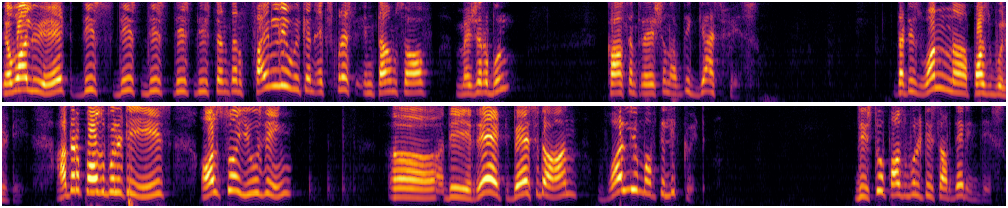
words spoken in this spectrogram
evaluate this, this, this, this, this and then finally, we can express in terms of measurable concentration of the gas phase. That is one uh, possibility. Other possibility is also using uh, the rate based on volume of the liquid. These two possibilities are there in this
